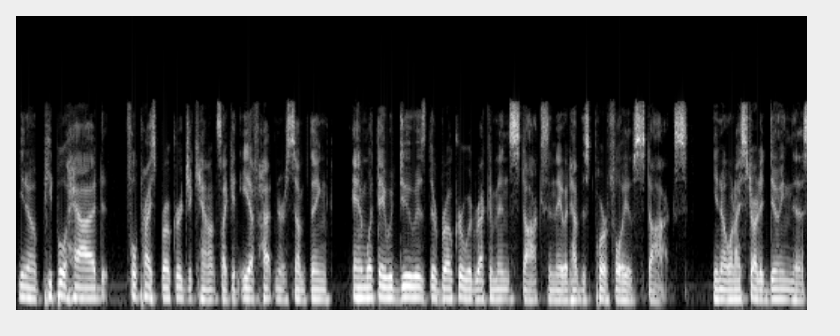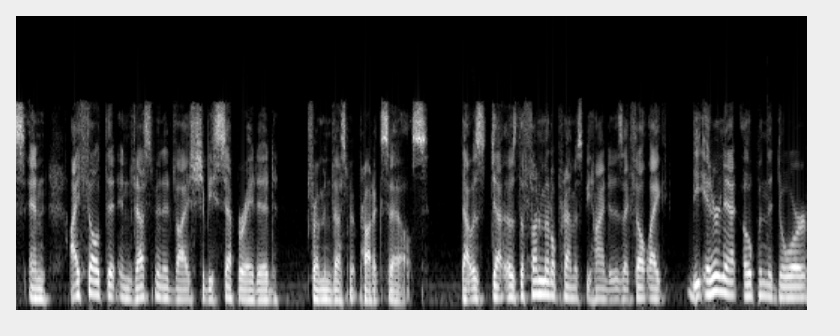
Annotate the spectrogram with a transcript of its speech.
you know, people had full price brokerage accounts like an EF Hutton or something. And what they would do is their broker would recommend stocks and they would have this portfolio of stocks, you know, when I started doing this. And I felt that investment advice should be separated from investment product sales. That was that was the fundamental premise behind it. Is I felt like the internet opened the door.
